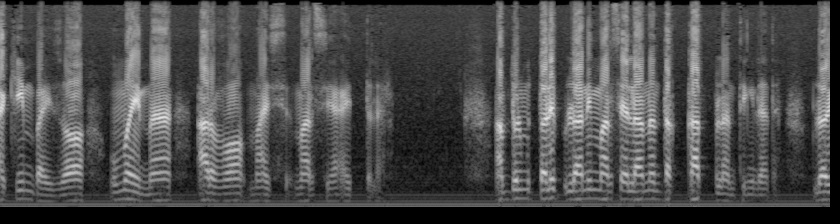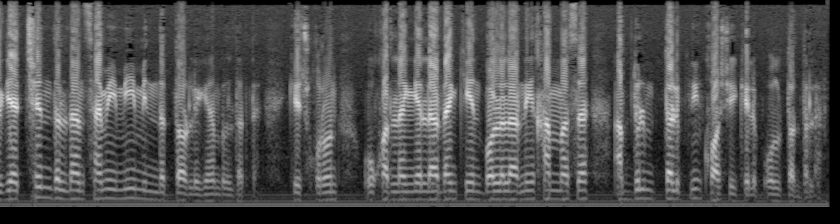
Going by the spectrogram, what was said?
hakim bayzo umayma arvo marsiya aytdilar. Abdulmuttolib ularning marsiyalarini diqqat bilan tingladi. Ularga chin dildan samimiy minnatdorligini bildirdi. Kechqurun ovqatlanganlaridan keyin bolalarning hammasi abdulmuttolibning qoshiga kelib o'ltirdilar.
